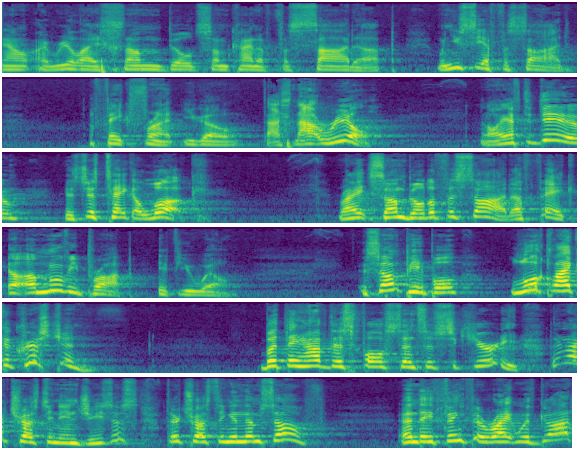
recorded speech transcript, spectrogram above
Now, I realize some build some kind of facade up. When you see a facade, a fake front, you go, that's not real. And all you have to do is just take a look, right? Some build a facade, a fake, a, movie prop, if you will. Some people look like a Christian, but they have this false sense of security. They're not trusting in Jesus, they're trusting in themselves. And they think they're right with God,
